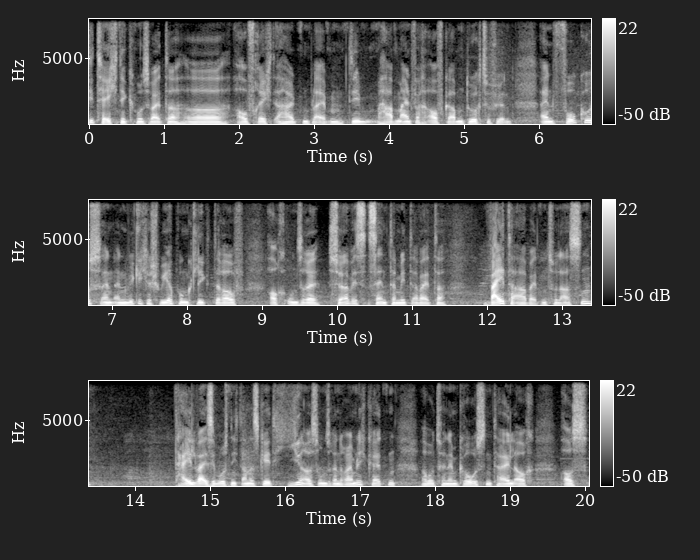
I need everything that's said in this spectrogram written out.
Die Technik muss weiter äh, aufrechterhalten bleiben. Die haben einfach Aufgaben durchzuführen. Ein Fokus, ein, ein wirklicher Schwerpunkt liegt darauf, auch unsere Service Center Mitarbeiter weiterarbeiten zu lassen, teilweise, wo es nicht anders geht, hier aus unseren Räumlichkeiten, aber zu einem großen Teil auch aus,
